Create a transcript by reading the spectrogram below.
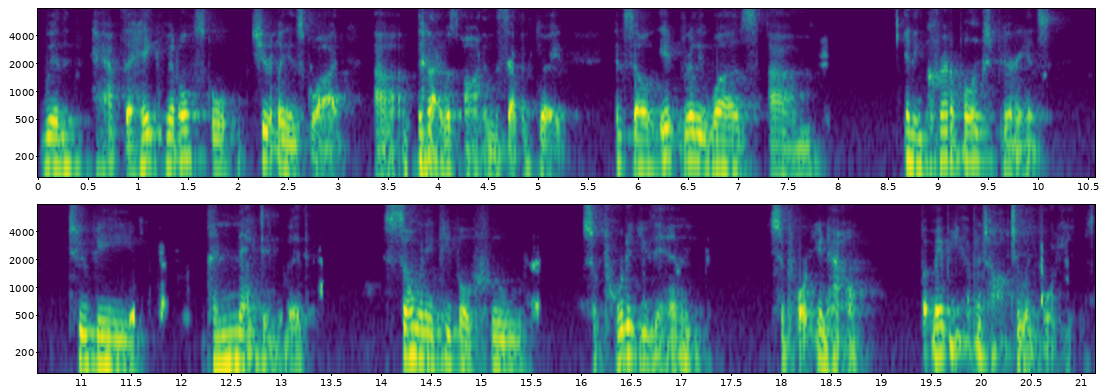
with half the Hoech Middle School cheerleading squad uh, that I was on in the seventh grade. And so it really was um, an incredible experience to be connected with so many people who supported you then, support you now, but maybe you haven't talked to in 40 years.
